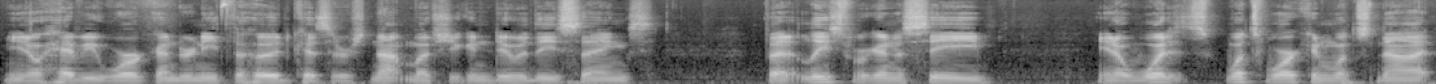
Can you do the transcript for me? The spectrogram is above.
you know heavy work underneath the hood because there's not much you can do with these things. But at least we're going to see you know what's what's working, what's not,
